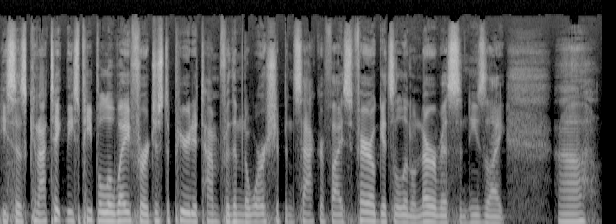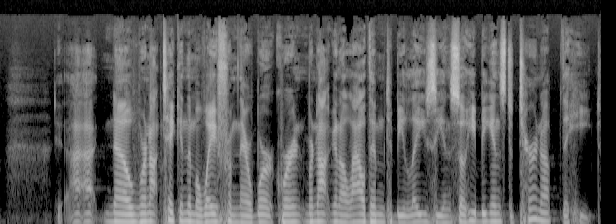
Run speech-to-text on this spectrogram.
he says, Can I take these people away for just a period of time for them to worship and sacrifice? Pharaoh gets a little nervous and he's like, uh, I, I, no, we're not taking them away from their work. We're, we're not going to allow them to be lazy. And so he begins to turn up the heat.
